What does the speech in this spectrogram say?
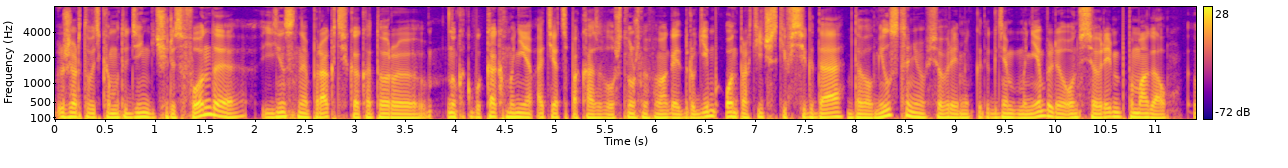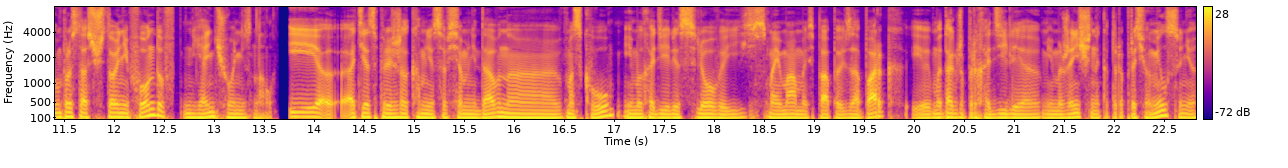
жертвовать кому-то деньги через фонды. Единственная практика, которую, ну, как бы, как мне отец показывал, что нужно помогать другим, он практически всегда давал милостыню все время, где бы мы ни были, он все время помогал. Ну, просто о существовании фондов я ничего не знал. И отец приезжал ко мне совсем недавно в Москву, и мы ходили с Левой, с моей мамой, с папой в зоопарк, и мы также проходили мимо женщины, которая просила милсуню.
